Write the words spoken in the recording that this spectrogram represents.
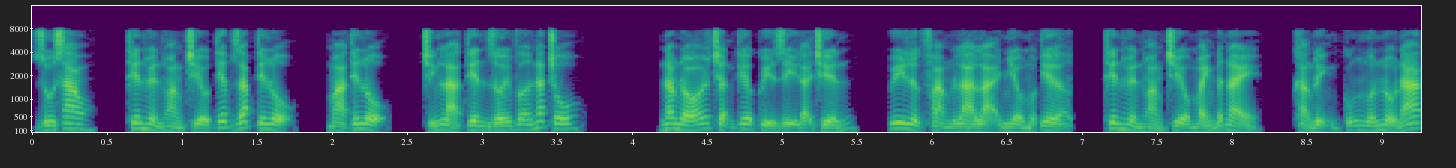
Dù sao, thiên huyền hoàng triều tiếp giáp tiên lộ, mà tiên lộ chính là tiên giới vỡ nát chỗ. Năm đó trận kia quỷ dị đại chiến, uy lực phàm là lại nhiều một kia thiên huyền hoàng triều mảnh đất này khẳng định cũng muốn nổ nát.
